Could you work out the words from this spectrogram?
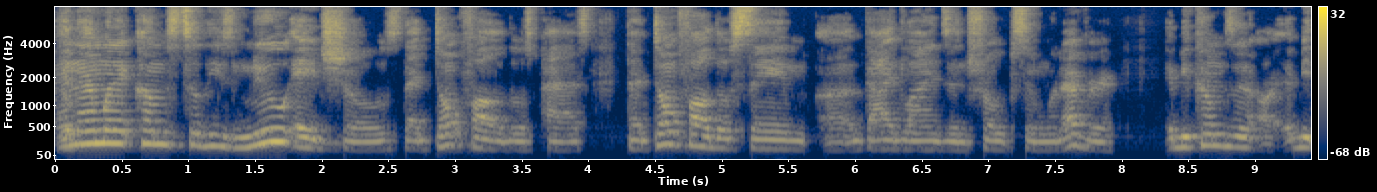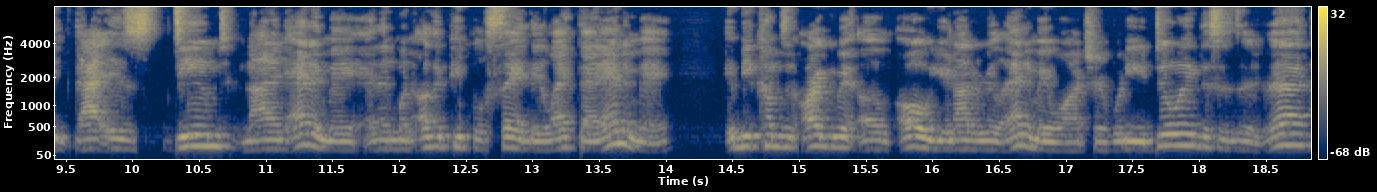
and then when it comes to these new age shows that don't follow those paths, that don't follow those same uh, guidelines and tropes and whatever, it becomes an uh, it be, that is deemed not an anime. And then when other people say they like that anime, it becomes an argument of, oh, you're not a real anime watcher. What are you doing? This is that.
